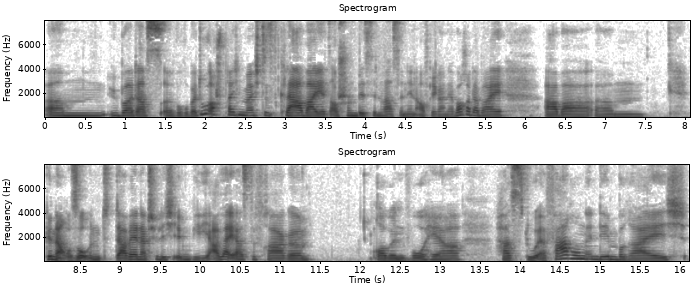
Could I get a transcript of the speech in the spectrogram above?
ähm, über das, äh, worüber du auch sprechen möchtest. Klar war jetzt auch schon ein bisschen was in den Aufregern der Woche dabei, aber ähm, genau so. Und da wäre natürlich irgendwie die allererste Frage, Robin, woher hast du Erfahrung in dem Bereich?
